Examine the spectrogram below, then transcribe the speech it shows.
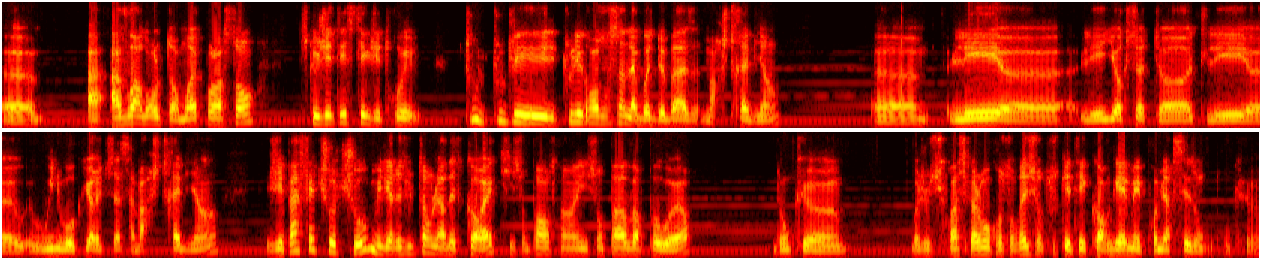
Euh, à, à voir dans le temps. Moi, pour l'instant, ce que j'ai testé, que j'ai trouvé, tout- toutes les, tous les grands anciens de la boîte de base marchent très bien. Euh, les euh, les Yoxotot, les euh, Windwalker et tout ça, ça marche très bien. J'ai pas fait de show de show, mais les résultats ont l'air d'être corrects. Ils sont pas en train, ils sont pas overpower. Donc, euh, moi, je me suis principalement concentré sur tout ce qui était core game et première saison. Donc, euh,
